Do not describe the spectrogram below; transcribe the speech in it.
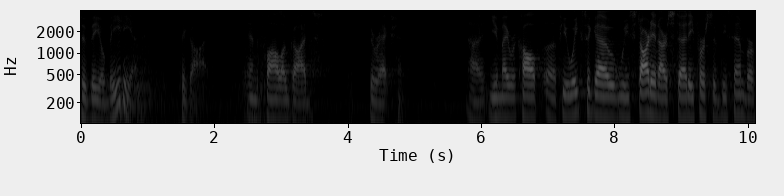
to be obedient to God and follow God's direction. Uh, you may recall a few weeks ago we started our study, 1st of December,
